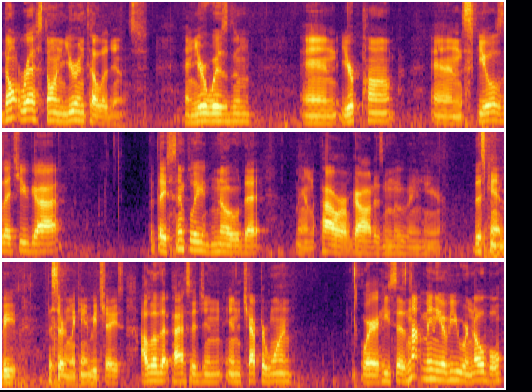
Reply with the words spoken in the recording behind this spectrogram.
don't rest on your intelligence and your wisdom and your pomp and skills that you got, but they simply know that, man, the power of God is moving here. This can't be, this certainly can't be chased. I love that passage in, in chapter 1 where he says, Not many of you were noble.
